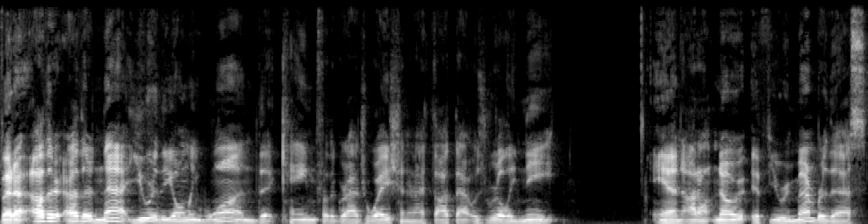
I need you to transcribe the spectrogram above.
But uh, other other than that, you were the only one that came for the graduation, and I thought that was really neat. And I don't know if you remember this,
